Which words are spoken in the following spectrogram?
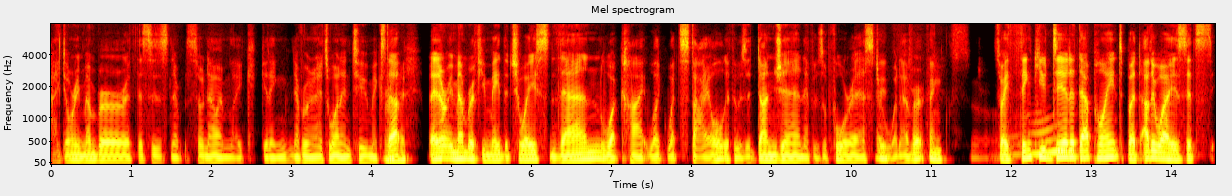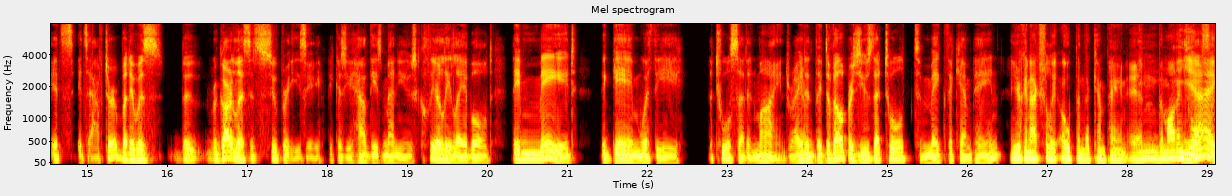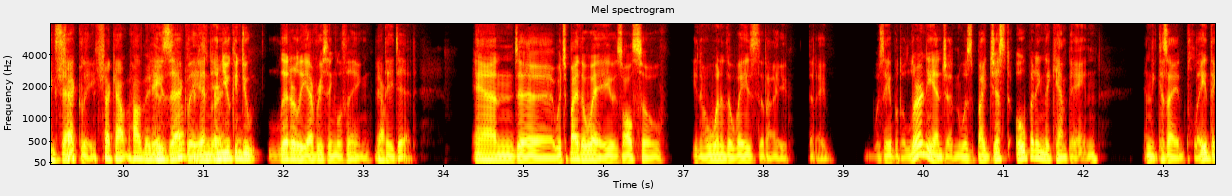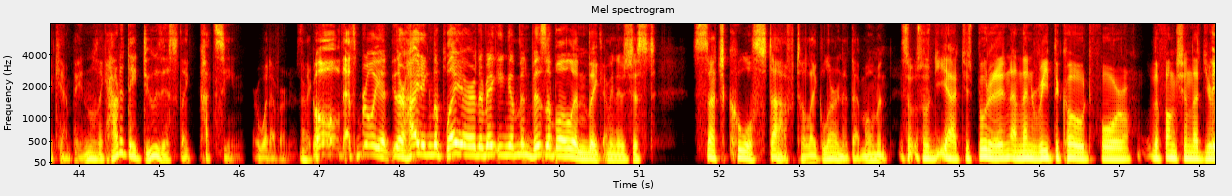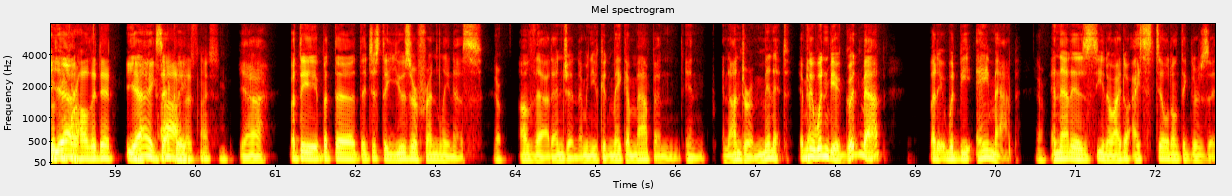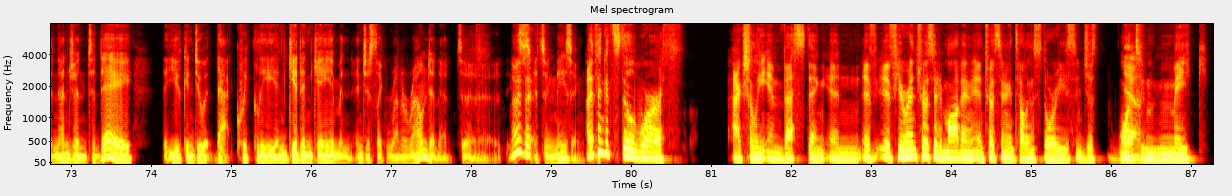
I don't remember if this is never. So now I'm like getting Neverwinter Nights one and two mixed up. But I don't remember if you made the choice then, what kind, like what style, if it was a dungeon, if it was a forest, or I whatever. Think so. So I think you did at that point, but otherwise it's it's it's after. But it was the regardless, it's super easy because you have these menus clearly labeled. They made the game with the the tool set in mind, right? Yeah. And the developers use that tool to make the campaign. You can actually open the campaign in the modding tools. Yeah, and check- exactly. Check, out how they did stuff, exactly which is and, and you can do literally every single thing that they did and uh, which by the way is also you know one of the ways that i that i was able to learn the engine was by just opening the campaign and because i had played the campaign I was like how did they do this like cutscene or whatever and it's Yeah. like oh that's brilliant they're hiding the player they're making him invisible and like i mean it was just such cool stuff to like learn at that moment So, so yeah, just put it in and then read the code for the function that you're looking Yeah. for. How they did. yeah Ah, exactly that's nice. Yeah. But the but the the just the user friendliness Yep. of that engine. I mean, you could make a map in in in under a minute. I mean, Yep. it wouldn't be a good map, but it would be a map. Yeah. And that is, you know, I don't I still don't think there's an engine today that you can do it that quickly and get in game and, and just like run around in it. Uh, No, it's, it's amazing. I think it's still worth actually investing in if if you're interested in modding, interested in telling stories, and just want Yeah. to make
